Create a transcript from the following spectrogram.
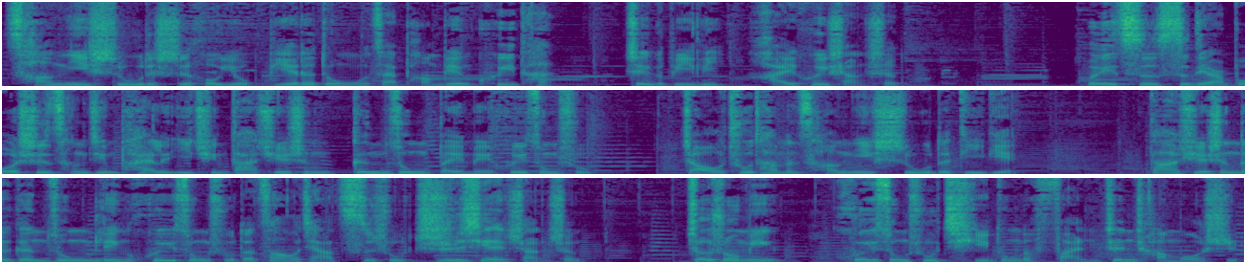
藏匿食物的时候有别的动物在旁边窥探，这个比例还会上升。为此，斯蒂尔博士曾经派了一群大学生跟踪北美灰松鼠，找出他们藏匿食物的地点。大学生的跟踪令灰松鼠的造假次数直线上升，这说明灰松鼠启动了反侦查模式，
